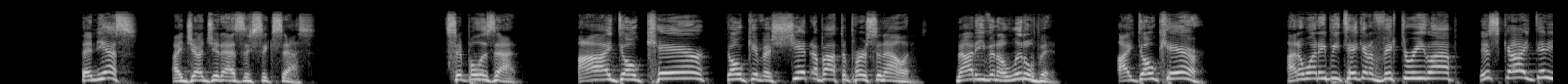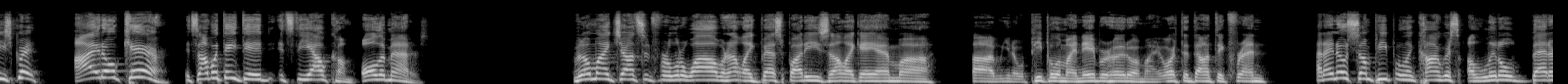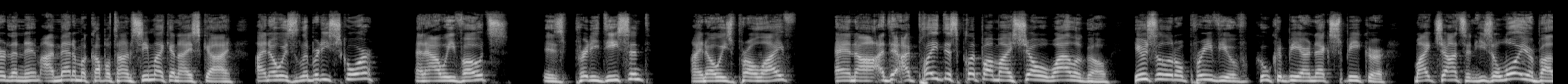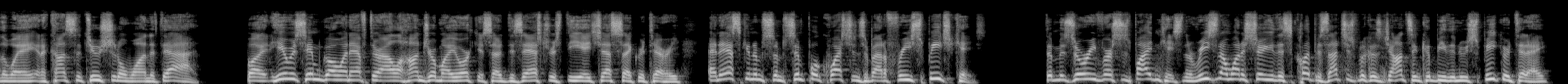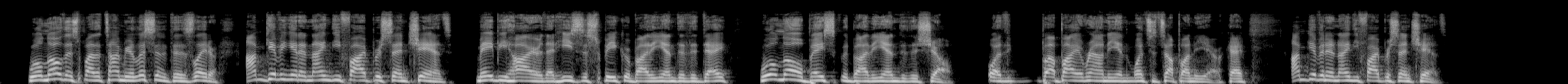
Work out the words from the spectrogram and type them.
then yes, I judge it as a success. Simple as that. I don't care. Don't give a shit about the personalities. Not even a little bit. I don't care. I don't want to be taking a victory lap. This guy did. He's great. I don't care. It's not what they did. It's the outcome. All that matters. I've known Mike Johnson for a little while. We're not like best buddies. Not like AM, uh, uh, you know, people in my neighborhood or my orthodontic friend. And I know some people in Congress a little better than him. I met him a couple times. Seemed like a nice guy. I know his Liberty score and how he votes is pretty decent. I know he's pro life. And uh, I played this clip on my show a while ago. Here's a little preview of who could be our next speaker. Mike Johnson. He's a lawyer, by the way, and a constitutional one at that. But here was him going after Alejandro Mayorkas, our disastrous DHS secretary, and asking him some simple questions about a free speech case, the Missouri versus Biden case. And the reason I want to show you this clip is not just because Johnson could be the new speaker today, We'll know this by the time you're listening to this later. I'm giving it a 95% chance, maybe higher, that he's the speaker by the end of the day. We'll know basically by the end of the show or by around the end once it's up on the air. Okay. I'm giving it a 95% chance.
